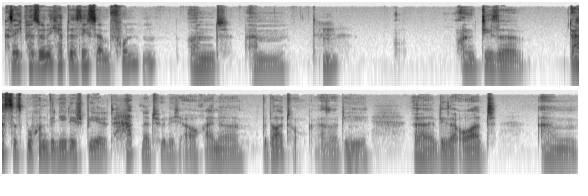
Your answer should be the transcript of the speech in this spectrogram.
also ich persönlich habe das nicht so empfunden und ähm, hm? und diese, dass das Buch in Venedig spielt, hat natürlich auch eine Bedeutung. Also die, hm. äh, dieser Ort, ähm,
